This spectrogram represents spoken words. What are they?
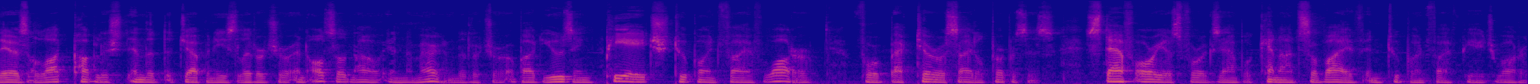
There's a lot published in the, the, Japanese literature and also now in American literature about using pH 2.5 water for bactericidal purposes. Staph aureus, for example, cannot survive in 2.5 pH water.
